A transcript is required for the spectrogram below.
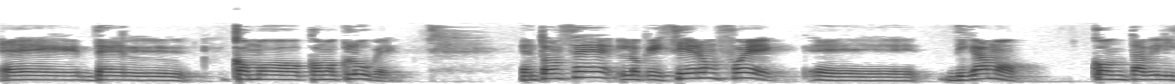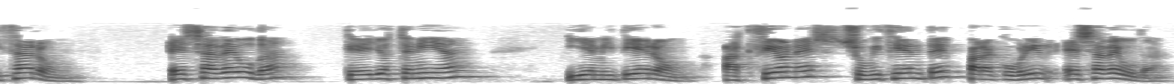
eh, del, como, como. Entonces, lo que hicieron fue, eh, digamos, contabilizaron esa deuda que ellos tenían y emitieron acciones suficientes para cubrir esa deuda.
